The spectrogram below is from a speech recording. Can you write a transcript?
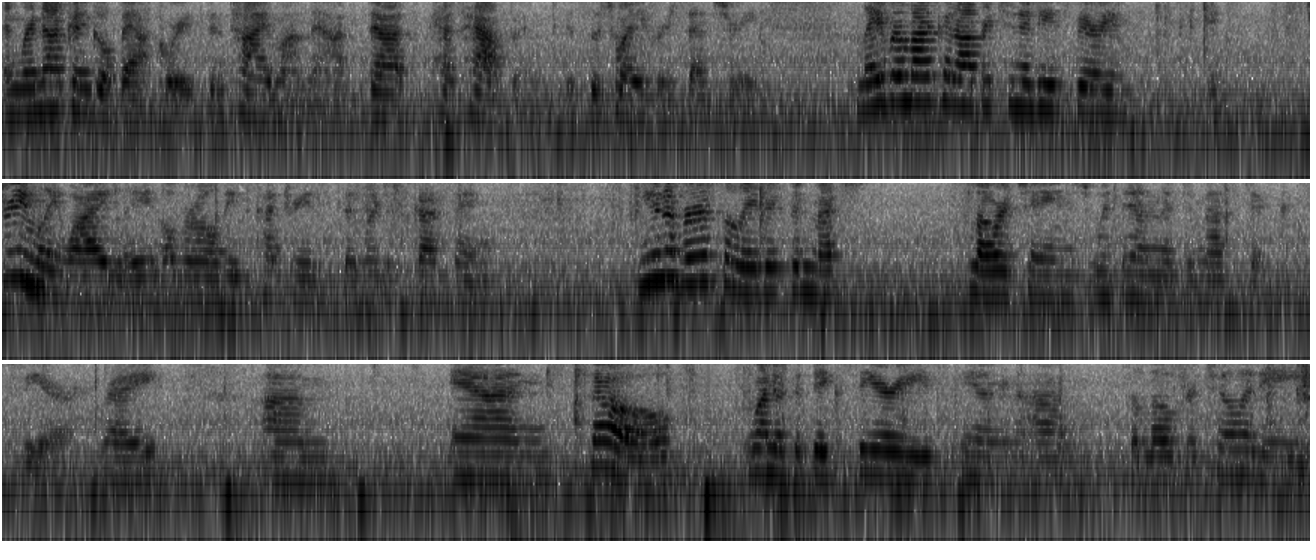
And we're not going to go backwards in time on that. That has happened. It's the 21st century. Labor market opportunities vary ex- extremely widely over all these countries that we're discussing. Universally, there's been much slower change within the domestic sphere, right? Um, and so, one of the big theories in um, the low fertility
